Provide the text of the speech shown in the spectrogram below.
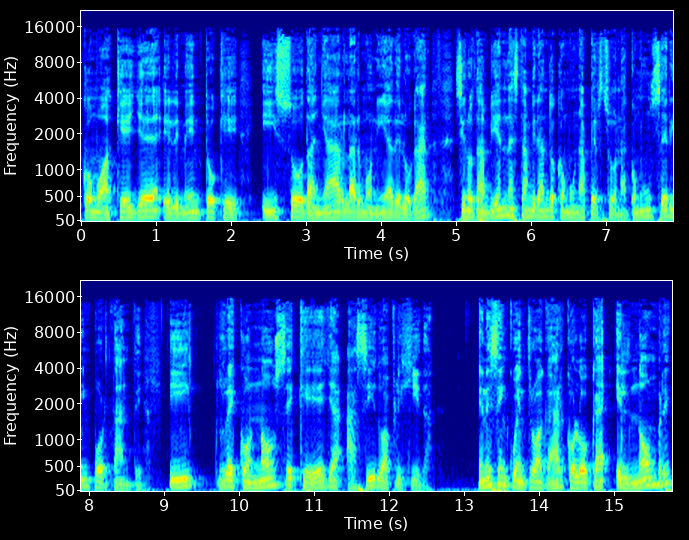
como aquel elemento que hizo dañar la armonía del hogar, sino también la está mirando como una persona, como un ser importante y reconoce que ella ha sido afligida. En ese encuentro Agar coloca el nombre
